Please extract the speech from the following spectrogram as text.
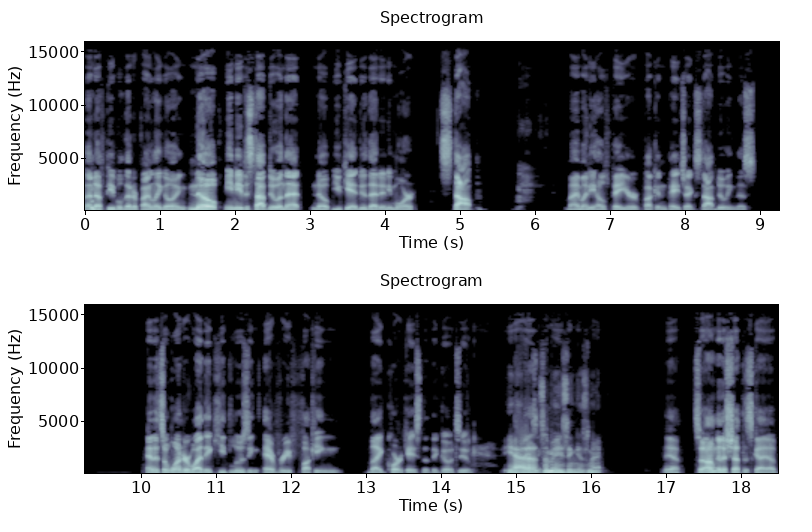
enough people that are finally going. Nope, you need to stop doing that. Nope, you can't do that anymore. Stop. My money helps pay your fucking paycheck. Stop doing this. And it's a wonder why they keep losing every fucking like court case that they go to. Yeah, that's amazing, isn't it? Yeah. So I'm gonna shut this guy up.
